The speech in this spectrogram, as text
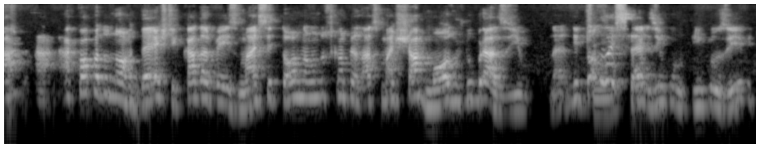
a, a, a, Copa do Nordeste cada vez mais se torna um dos campeonatos mais charmosos do Brasil, né? De todas Sim. as séries, inclusive.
